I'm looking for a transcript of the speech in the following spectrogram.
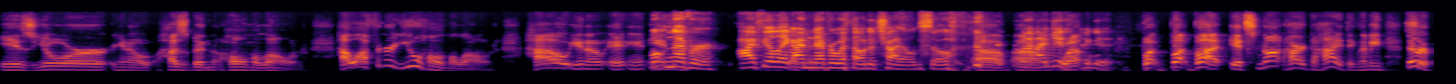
is your you know husband home alone? How often are you home alone? how you know and, and, well never i feel like okay. i'm never without a child so um, i get well, it i get it but but but it's not hard to hide things i mean there sure. are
